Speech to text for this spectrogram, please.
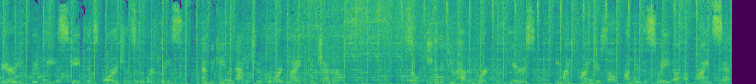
very quickly escaped its origins in the workplace and became an attitude toward life in general. So even if you haven't worked in years, you might find yourself under the sway of a mindset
